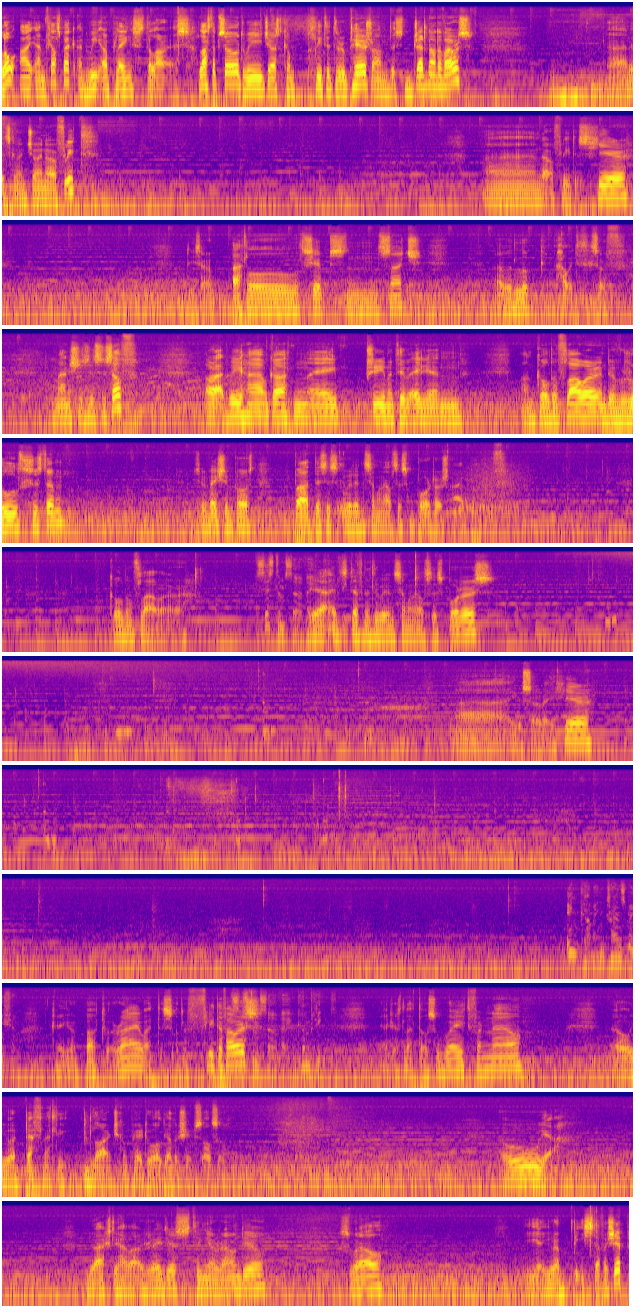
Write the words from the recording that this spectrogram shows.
Hello, I am Fjallsbak and we are playing Stellaris. Last episode we just completed the repairs on this dreadnought of ours. And it's gonna join our fleet. And our fleet is here. These are battleships and such. I would look how it sort of manages itself. Alright, we have gotten a primitive alien on Golden Flower in the rule system. Observation post, but this is within someone else's borders, I believe. Golden Flower. System survey. Yeah, it's definitely within someone else's borders. Here. Incoming transmission. Okay, you're about to arrive at this other fleet of ours. System survey complete. Yeah, just let those wait for now. Oh, you are definitely large compared to all the other ships also. Oh yeah. You actually have a radius thingy around you as well. Yeah, you're a beast of a ship.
